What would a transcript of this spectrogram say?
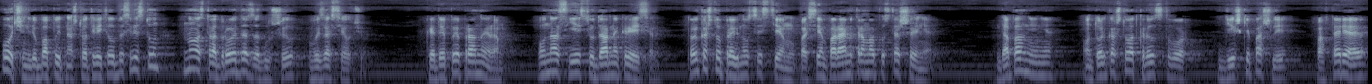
Очень любопытно, что ответил бы Свистун, но астродроида заглушил вызов Селчу. КДП Проныром. У нас есть ударный крейсер. Только что прыгнул в систему по всем параметрам опустошения. Дополнение. Он только что открыл створ. Дишки пошли. Повторяю.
